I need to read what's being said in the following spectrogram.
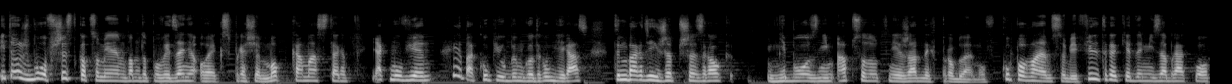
I to już było wszystko, co miałem Wam do powiedzenia o ekspresie Mokka Master. Jak mówiłem, chyba kupiłbym go drugi raz, tym bardziej, że przez rok nie było z nim absolutnie żadnych problemów. Kupowałem sobie filtry, kiedy mi zabrakło,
